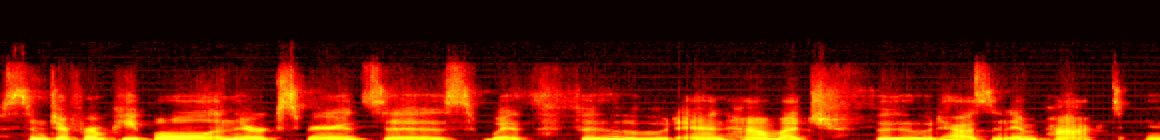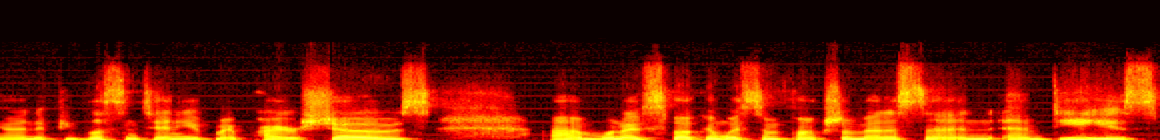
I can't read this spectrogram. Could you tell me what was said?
some different people and their experiences with food and how much food has an impact. And if you've listened to any of my prior shows, um, when I've spoken with some functional medicine MDs,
